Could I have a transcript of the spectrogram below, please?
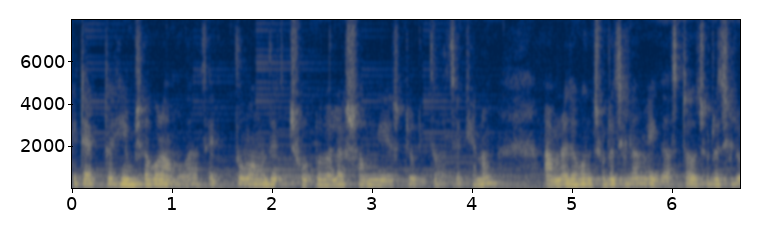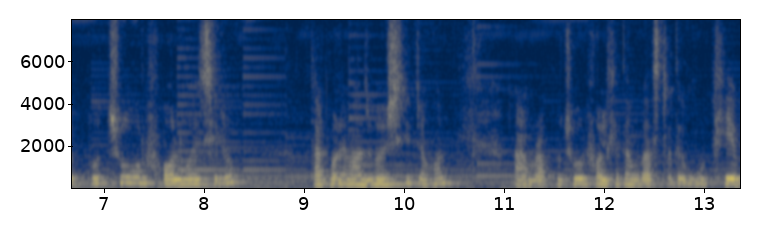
এটা একটা হিমসাগর আম গাছ, একদম আমাদের ছোটোবেলার সঙ্গে এর জড়িত আছে কেন? আমরা যখন ছোটো ছিলাম, এই গাছটাও ছোটো ছিল, প্রচুর ফল হয়েছিল। তারপরে মাঝবয়সী যখন আমরা প্রচুর ফল খেতাম গাছটাতে, উঠে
